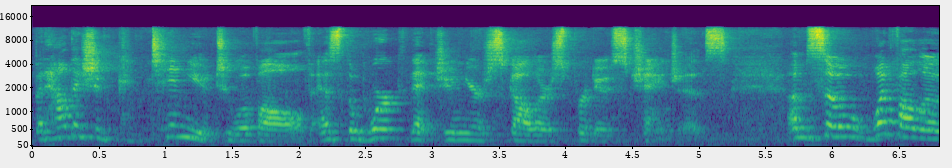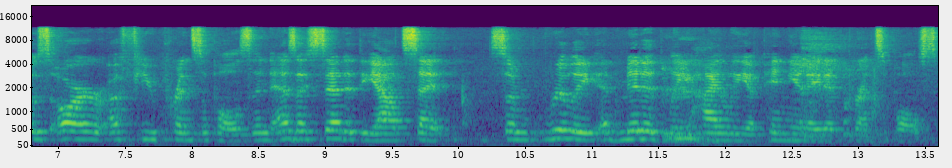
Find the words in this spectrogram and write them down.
but how they should continue to evolve as the work that junior scholars produce changes. Um, so what follows are a few principles, and as I said at the outset, some really admittedly highly opinionated principles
